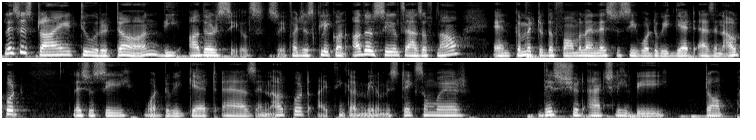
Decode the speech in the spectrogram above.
let's just try to return the other sales. So if I just click on other sales as of now and commit to the formula and let's just see what do we get as an output. Let's just see what do we get as an output. I think I made a mistake somewhere. This should actually be top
